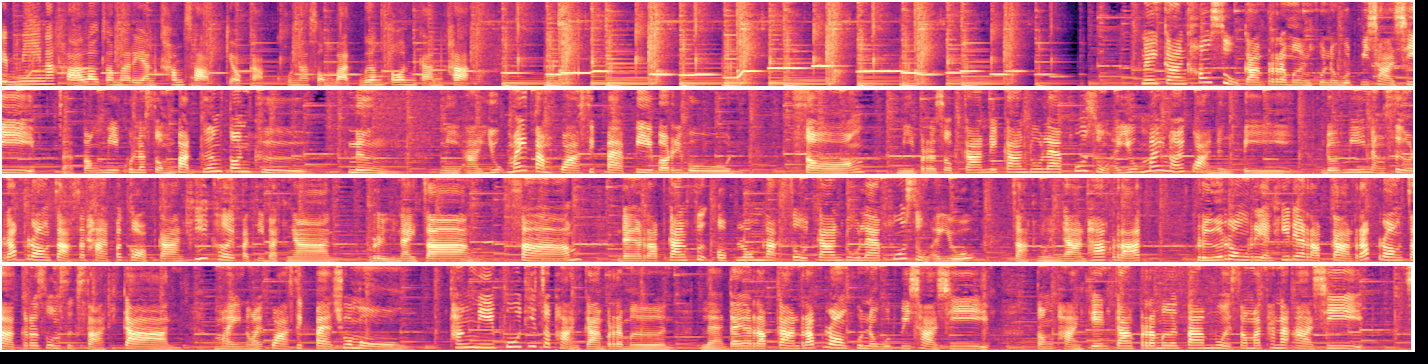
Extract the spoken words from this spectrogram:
คลิปนี้นะคะ เราจะมาเรียนคำศัพท์เกี่ยวกับคุณสมบัติเบื้องต้นกันค่ะ ในการเข้าสู่การประเมินคุณวุฒิวิชาชีพ จะต้องมีคุณสมบัติเบื้องต้นคือ 1. มีอายุไม่ต่ำกว่า 18 ปีบริบูรณ์ 2. มีประสบการณ์ในการดูแลผู้สูงอายุไม่น้อยกว่า 1 ปี โดยมีหนังสือรับรองจากสถานประกอบการที่เคยปฏิบัติงาน หรือนายจ้าง 3. ได้รับการฝึกอบรมหลักสูตรการดูแลผู้สูงอายุ จากหน่วยงานภาครัฐ หรือโรงเรียนที่ได้รับการรับรองจากกระทรวงศึกษาธิการ ไม่น้อยกว่า 18 ชั่วโมง ทั้งนี้ผู้ที่จะผ่านการประเมิน และได้รับการรับรองคุณวุฒิวิชาชีพ ต้องผ่านเกณฑ์การประเมินตามหน่วยสมรรถนะอาชีพ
